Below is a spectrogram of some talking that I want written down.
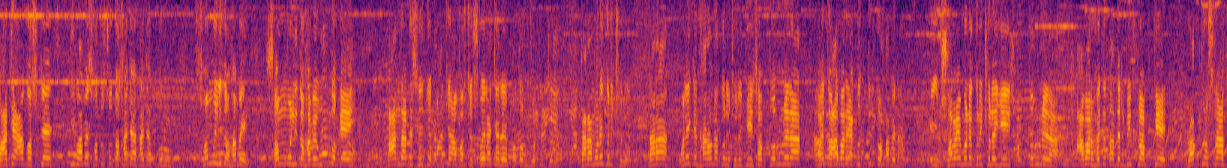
পাঁচই আগস্টে কীভাবে শত শত হাজার হাজার তরুণ সম্মিলিতভাবে সম্মিলিতভাবে উদ্যোগে বাংলাদেশে যে পাঁচই আগস্টে স্বৈরাচারের পতন ঘটেছিল, তারা মনে করেছিল, তারা অনেকে ধারণা করেছিল যে সব তরুণেরা হয়তো আবার একত্রিত হবে না। এই সবাই মনে করেছিল যে এই সব তরুণেরা আবার হয়তো তাদের বিপ্লবকে, রক্তস্নাত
